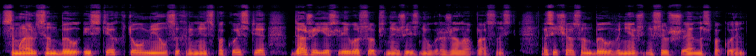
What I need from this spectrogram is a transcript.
Самуэльсон был из тех, кто умел сохранять спокойствие, даже если его собственной жизни угрожала опасность. А сейчас он был внешне совершенно спокоен.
